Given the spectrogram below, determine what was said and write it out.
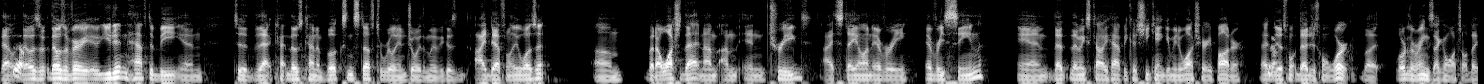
that Yeah. that was a, that was a very you didn't have to be in to that kind those kind of books and stuff to really enjoy the movie because I definitely wasn't. Um, but I watched that and I'm I'm intrigued. I stay on every every scene and that that makes Kylie happy because she can't get me to watch Harry Potter. That Yeah. just won't that just won't work. But Lord of the Rings, I can watch all day.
